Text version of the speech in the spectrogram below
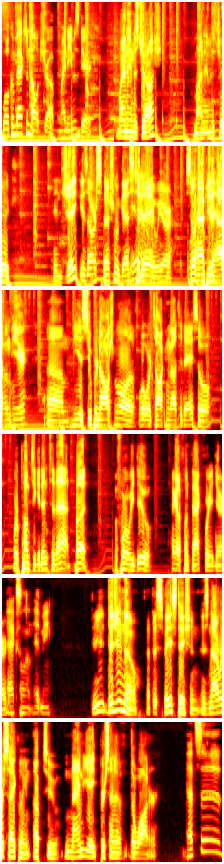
Welcome back to Knowledge Drop. My name is Derek. My name is Josh, My name is Jake. and Jake is our special guest Yeah. today. We are so Welcome, happy to Jake. have him here. Um, he is super knowledgeable of what we're talking about today, so we're pumped to get into that. But before we do, I got a fun fact for you, Derek. Excellent. Hit me. Do you, did you know that the space station is now recycling up to 98% of the water? That's a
